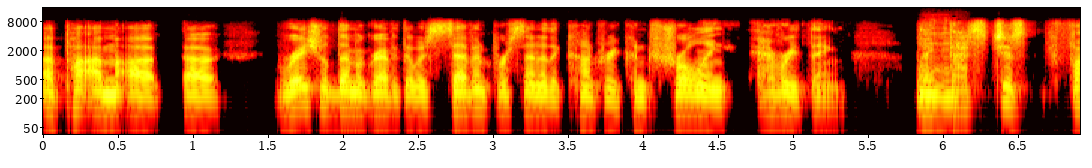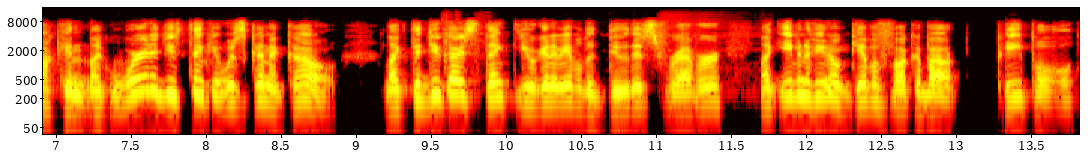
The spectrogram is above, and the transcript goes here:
a, um, a, a racial demographic that was seven percent of the country controlling everything. Like Mhm. that's just fucking like where did you think it was gonna go? Like, did you guys think you were gonna be able to do this forever? Like, even if you don't give a fuck about people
